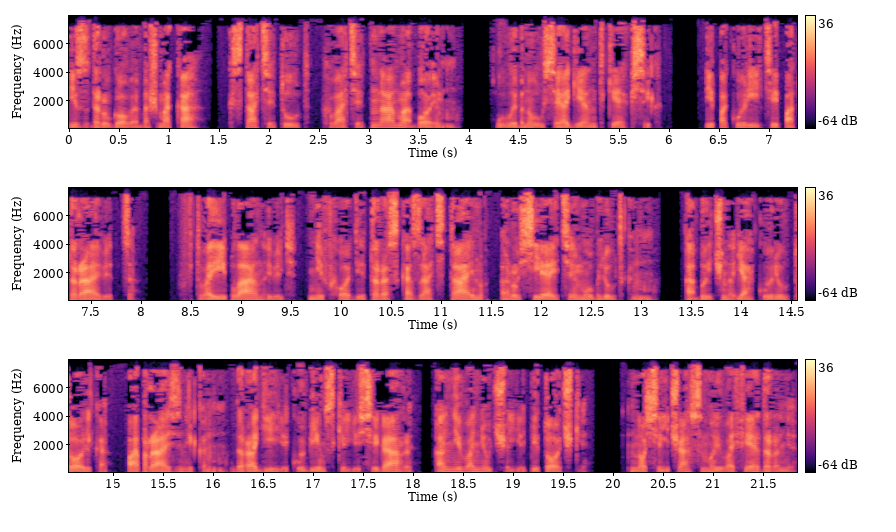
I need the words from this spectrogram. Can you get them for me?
из другого башмака. Кстати тут, хватит нам обоим. Улыбнулся агент Кексик. И покурить и потравиться. В твои планы ведь не входит рассказать тайну Руси этим ублюдкам. Обычно я курю только, по праздникам, дорогие кубинские сигары, а не вонючие пяточки. Но сейчас мы во Федороне,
